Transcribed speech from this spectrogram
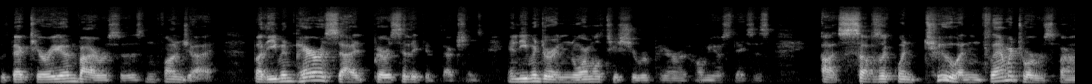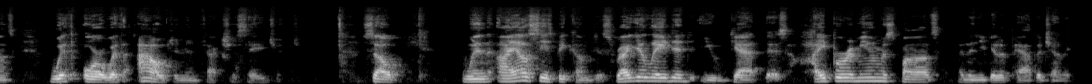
with bacteria and viruses and fungi, but even parasite, parasitic infections, and even during normal tissue repair and homeostasis, uh, subsequent to an inflammatory response with or without an infectious agent. So when ILCs become dysregulated, you get this hyperimmune response, and then you get a pathogenic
